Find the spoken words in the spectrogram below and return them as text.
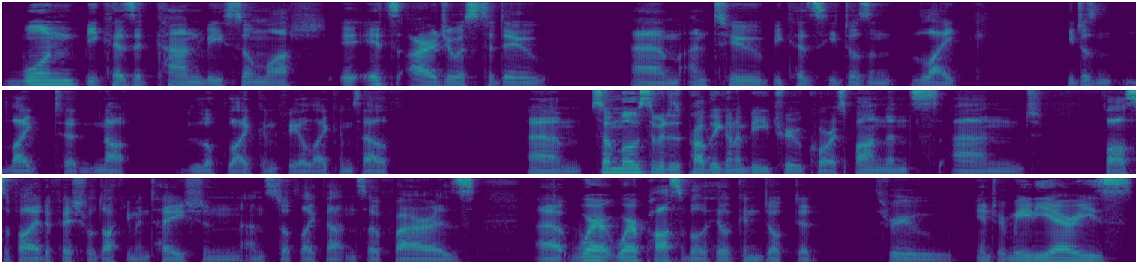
One because it can be somewhat it, it's arduous to do, um, and two because he doesn't like he doesn't like to not look like and feel like himself. Um, so most of it is probably going to be through correspondence and falsified official documentation and stuff like that. And so far as uh, where where possible, he'll conduct it through intermediaries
